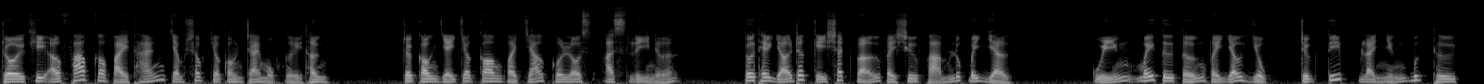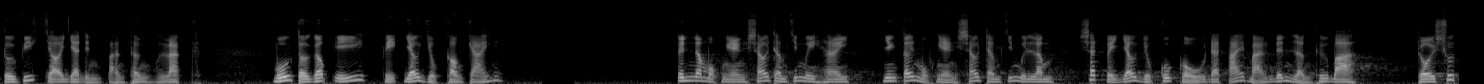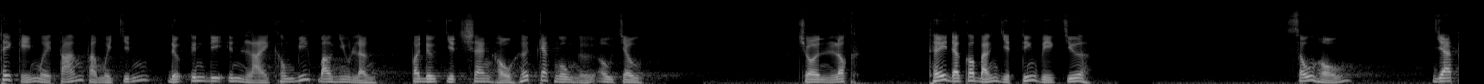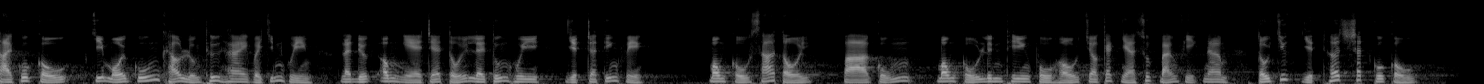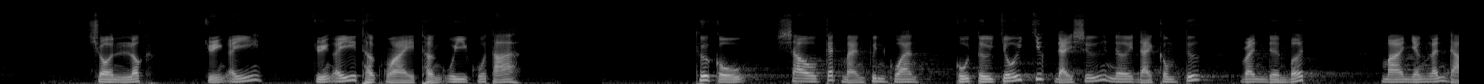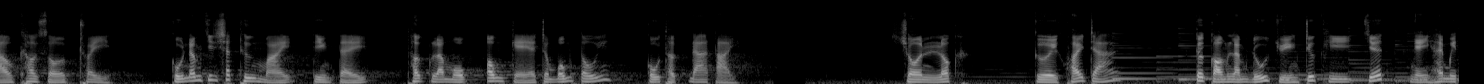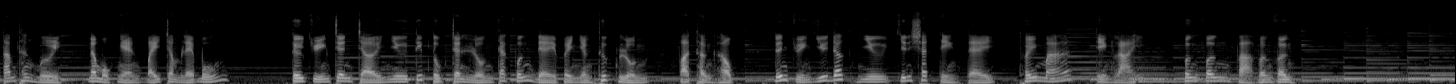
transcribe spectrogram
Rồi khi ở Pháp có vài tháng chăm sóc cho con trai một người thân. Rồi còn dạy cho con và cháu của Los Ashley nữa. Tôi theo dõi rất kỹ sách vở về sư phạm lúc bấy giờ. Quyển Mấy tư tưởng về giáo dục trực tiếp là những bức thư tôi viết cho gia đình bạn thân Lack. Muốn tôi góp ý việc giáo dục con cái. In năm 1692, nhưng tới 1695, sách về giáo dục của cụ đã tái bản đến lần thứ ba. Rồi suốt thế kỷ 18 và 19 được in đi in lại không biết bao nhiêu lần và được dịch sang hầu hết các ngôn ngữ Âu Châu. John Locke Thế đã có bản dịch tiếng Việt chưa? Xấu hổ Gia tài của cụ chỉ mỗi cuốn khảo luận thứ hai về chính quyền là được ông nghè trẻ tuổi Lê Tuấn Huy dịch ra tiếng Việt. Mong cụ xá tội và cũng mong cụ linh thiêng phù hộ cho các nhà xuất bản Việt Nam tổ chức dịch hết sách của cụ. John Locke, chuyện ấy, chuyện ấy thật ngoài thần uy của ta. Thưa cụ, sau cách mạng vinh quang, cụ từ chối chức đại sứ nơi đại công tước Vandenberg mà nhận lãnh đạo Council of Trade. Cụ nắm chính sách thương mại, tiền tệ, thật là một ông kẹ trong bóng tối, cụ thật đa tài. John Locke cười khoái trá. Tôi còn làm đủ chuyện trước khi chết ngày 28 tháng 10 năm 1704. Từ chuyện trên trời như tiếp tục tranh luận các vấn đề về nhận thức luận và thần học đến chuyện dưới đất như chính sách tiền tệ, thuế má, tiền lãi, vân vân và vân vân.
